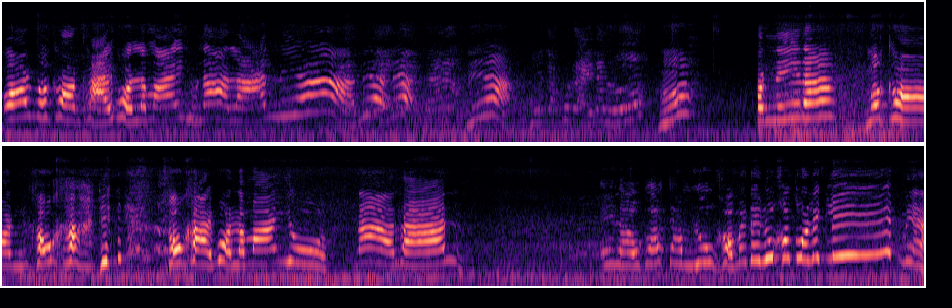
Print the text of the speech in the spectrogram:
โอ้ยเมื่อก่อนขายผลไม้อยู่หน้าร้านเนี่ย เนี่ยเนี่ยเนี่ย คุยกับผู้ใดนะหรือ ฮะคนนี้นะ เมื่อก่อนเขาขาย เขาขายผลไม้อยู่ หน้าร้านไอเราก็จำลูกเขาไม่ได้ลูกเขาตัวเล็กๆ เนี่ย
